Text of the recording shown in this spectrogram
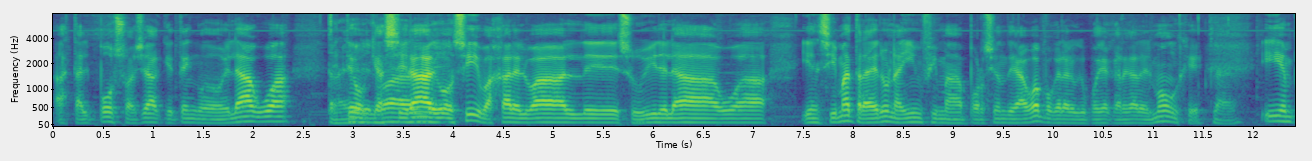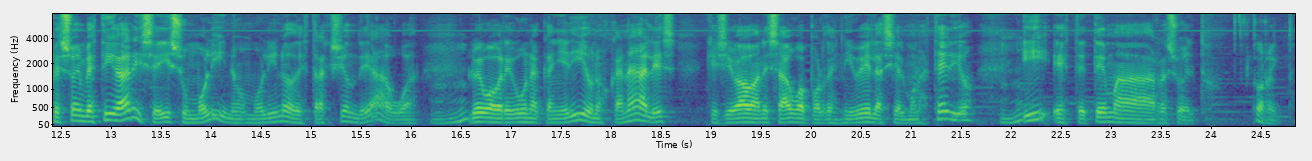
hasta el pozo allá que tengo el agua tengo que hacer algo, sí, bajar el balde, subir el agua y encima traer una ínfima porción de agua porque era lo que podía cargar el monje. Y empezó a investigar y se hizo un molino, un molino de extracción de agua. Luego agregó una cañería, unos canales que llevaban esa agua por desnivel hacia el monasterio y este tema resuelto. Correcto.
